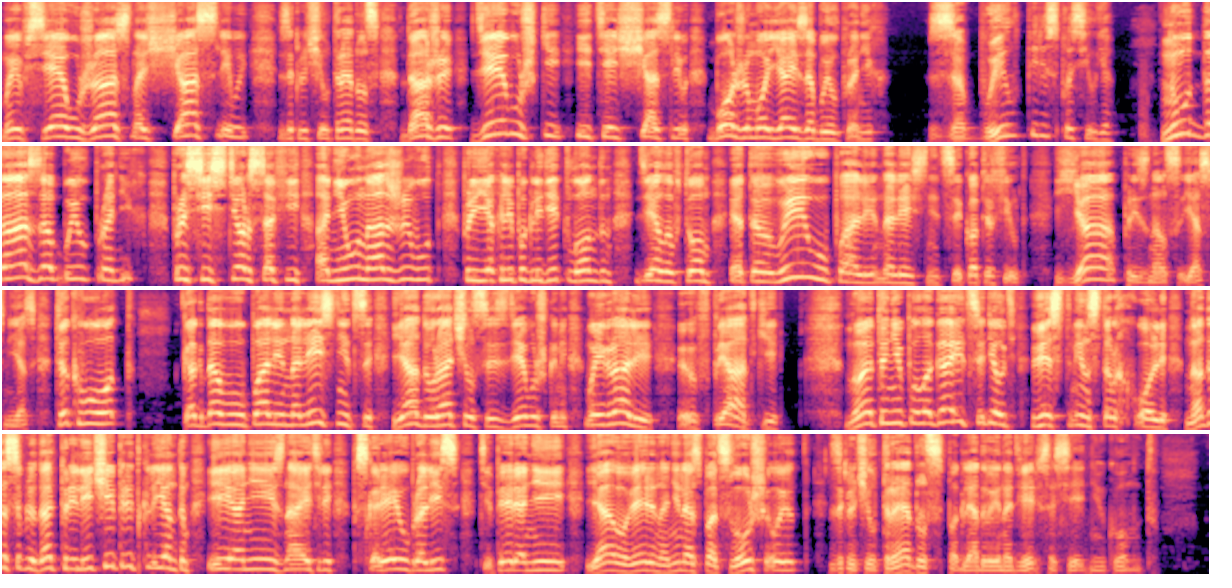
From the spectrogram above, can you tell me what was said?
Мы все ужасно счастливы, — заключил Треддлс. Даже девушки и те счастливы. Боже мой, я и забыл про них. Забыл? — переспросил я. Ну да, забыл про них, про сестер Софи, они у нас живут, приехали поглядеть Лондон. Дело в том, это вы упали на лестнице, Копперфилд. Я, признался я, смеясь. Так вот, когда вы упали на лестнице, я дурачился с девушками, мы играли э, в прятки. Но это не полагается делать в Вестминстер-холле. Надо соблюдать приличие перед клиентом, и они, знаете ли, поскорее убрались. Теперь они, я уверен, они нас подслушивают, — заключил Треддлс, поглядывая на дверь в соседнюю комнату.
